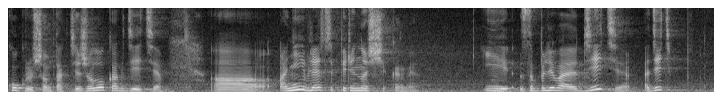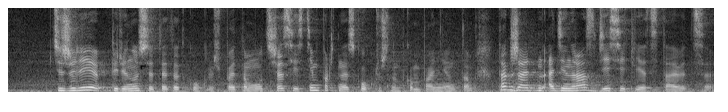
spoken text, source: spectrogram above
Коклюшам так тяжело, как дети. А, Они являются переносчиками. И заболевают дети, а дети тяжелее переносят этот коклюш. Поэтому вот сейчас есть импортная с коклюшным компонентом. Также один, один раз в 10 лет ставится.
